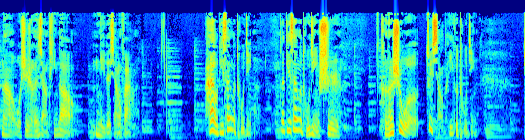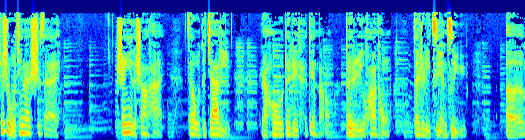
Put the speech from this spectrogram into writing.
那我其实很想听到你的想法。还有第三个途径，那第三个途径是，可能是我最想的一个途径，就是我现在是在。深夜的上海，在我的家里，然后对着一台电脑，对着一个话筒，在这里自言自语。呃，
